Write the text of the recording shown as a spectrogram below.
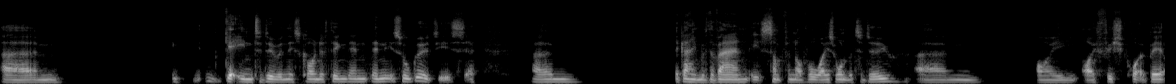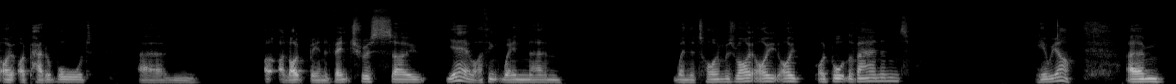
um, get into doing this kind of thing, then then it's all good. It's uh, um, again with the van, it's something I've always wanted to do. Um, I I fish quite a bit. I, I paddleboard. Um, I, I, like being adventurous, so yeah, I think when um, when the time was right, I, I, I bought the van, and here we are. Um,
